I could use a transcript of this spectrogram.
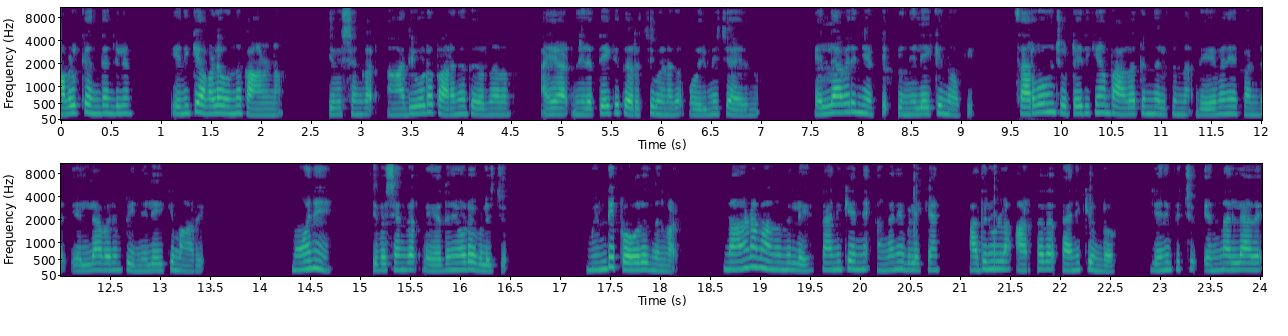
അവൾക്ക് എന്തെങ്കിലും എനിക്ക് അവളെ ഒന്ന് കാണണം. ശിവശങ്കർ ആദ്യോടെ പറഞ്ഞു തീർന്നതും അയാൾ നിലത്തേക്ക് തെറിച്ചു വീണതും ഒരുമിച്ചായിരുന്നു. എല്ലാവരും ഞെട്ടി പിന്നിലേക്ക് നോക്കി. സർവവും ചുട്ടരിക്കാൻ പാകത്തിൽ നിൽക്കുന്ന ദേവനെ കണ്ട് എല്ലാവരും പിന്നിലേക്ക് മാറി. മോനെ ശിവശങ്കർ വേദനയോടെ വിളിച്ചു. മിണ്ടിപ്പോകരുത് നിങ്ങൾ. നാണമാകുന്നില്ലേ തനിക്ക് എന്നെ അങ്ങനെ വിളിക്കാൻ? അതിനുള്ള അർഹത തനിക്കുണ്ടോ? ജനിപ്പിച്ചു എന്നല്ലാതെ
